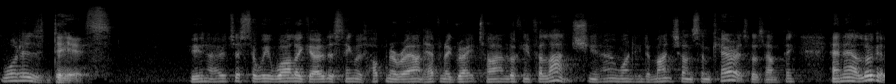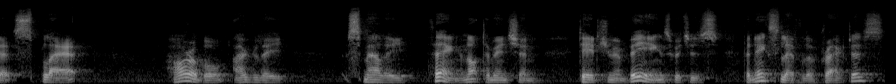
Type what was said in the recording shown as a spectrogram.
what is death? You know, just a wee while ago, this thing was hopping around, having a great time, looking for lunch, you know, wanting to munch on some carrots or something. And now look at it, splat. Horrible, ugly, smelly thing. Not to mention dead human beings, which is the next level of practice.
